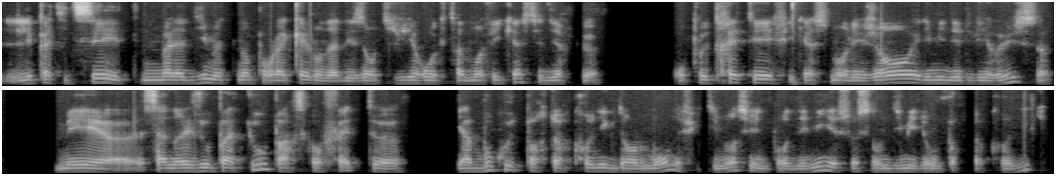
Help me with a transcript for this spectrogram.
l'hépatite C est une maladie maintenant pour laquelle on a des antiviraux extrêmement efficaces, c'est-à-dire que on peut traiter efficacement les gens, éliminer le virus, mais euh, ça ne résout pas tout parce qu'en fait, il y a beaucoup de porteurs chroniques dans le monde. Effectivement, c'est une pandémie, il y a 70 millions de porteurs chroniques.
